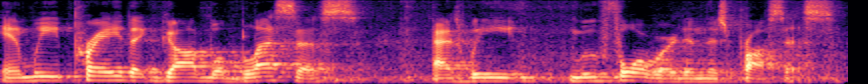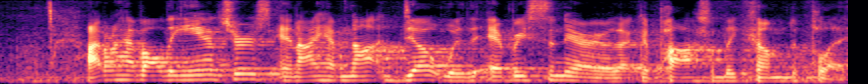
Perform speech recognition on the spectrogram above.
And we pray that God will bless us as we move forward in this process. I don't have all the answers, and I have not dealt with every scenario that could possibly come to play.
